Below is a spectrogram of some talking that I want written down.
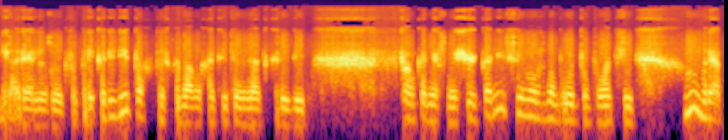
реализуются при кредитах, то есть когда вы хотите взять кредит. Там, конечно, еще и комиссию нужно будет уплатить, ну, ряд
